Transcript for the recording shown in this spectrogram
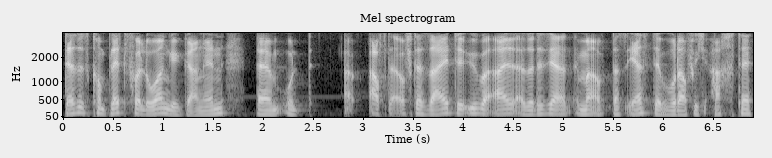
das ist komplett verloren gegangen ähm, und auf der, auf der Seite überall, also das ist ja immer das Erste, worauf ich achte,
